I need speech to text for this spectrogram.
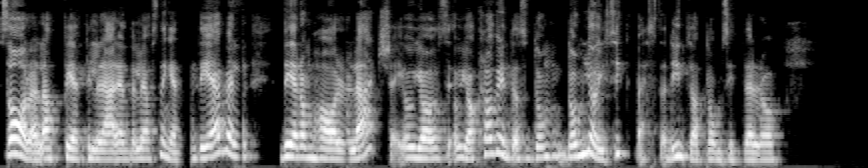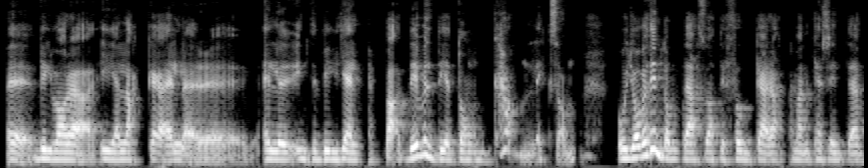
svaren, att p-piller är enda lösningen. Det är väl det de har lärt sig och jag, och jag klagar inte, alltså de, de gör ju sitt bästa. Det är inte att de sitter och eh, vill vara elaka eller, eller inte vill hjälpa. Det är väl det de kan liksom. Och jag vet inte om det är så att det funkar att man kanske inte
